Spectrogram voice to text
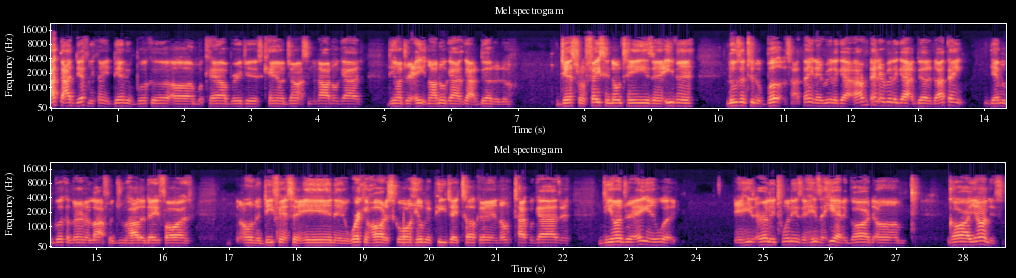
I, th- I definitely think Devin Booker, uh, Bridges, Cam Johnson, and all those guys, DeAndre Ayton, all those guys got better though. Just from facing those teams and even losing to the Bucks, I think they really got. I think they really got better. Though. I think Devin Booker learned a lot from Jrue Holiday far as on the defensive end and working hard to score him and PJ Tucker and those type of guys and DeAndre Ayton what in his early twenties and he's a, he had to guard um guard Giannis.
